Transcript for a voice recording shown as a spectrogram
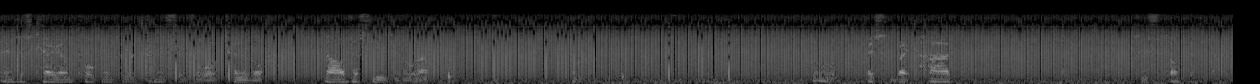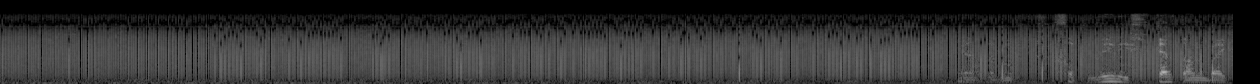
and just carry on talking till it finishes or turn it off. No, I'll just use it all up. Press the hard to stop it. Yeah, I've foot really stamped on the brakes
